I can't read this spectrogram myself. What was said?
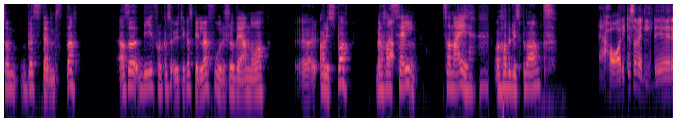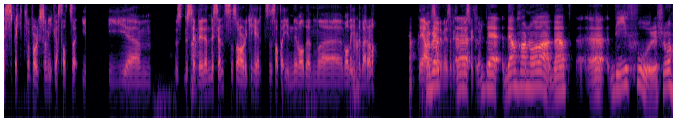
som bestemte Altså, de folka som utvikla spillet, foreslo det han nå uh, har lyst på, men han Ja. selv sa nei og hadde lyst på noe annet. Jeg har ikke så veldig respekt for folk som ikke har satt seg inn i um, du, du selger en lisens, og så har du ikke helt satt deg inn i hva, den, uh, hva det innebærer, da. Det Ja, Eh, for. det, det han har nå, da, det er at uh, de foreslo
